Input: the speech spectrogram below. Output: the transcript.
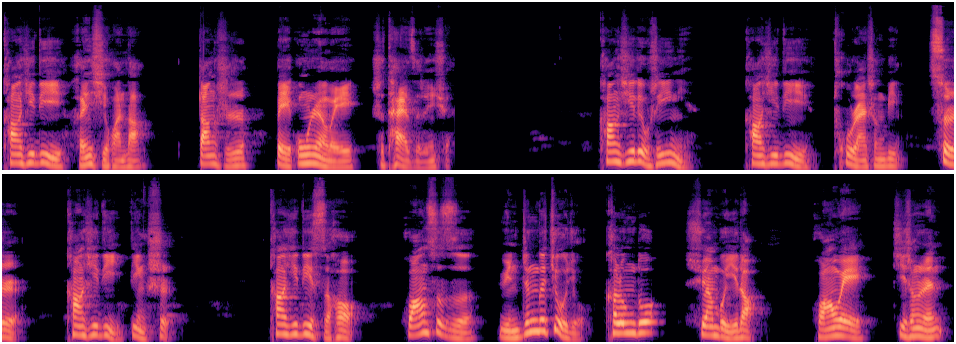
康熙帝很喜欢他，当时被公认为是太子人选。康熙六十一年，康熙帝突然生病，次日，康熙帝病逝。康熙帝死后，皇四子允贞的舅舅科隆多宣布遗诏，皇位继承人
